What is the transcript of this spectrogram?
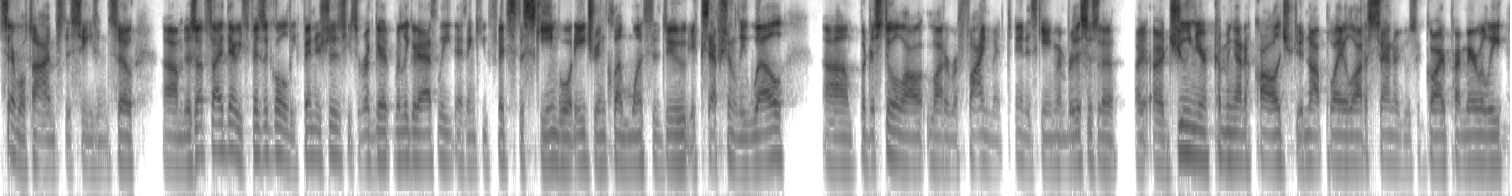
several times this season. So um, there's upside there. He's physical. He finishes. He's a really good, really good athlete. I think he fits the scheme of what Adrian Klemm wants to do exceptionally well. Um, but there's still a lot, a lot, of refinement in his game. Remember, this is a, a, a, junior coming out of college who did not play a lot of center. He was a guard primarily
